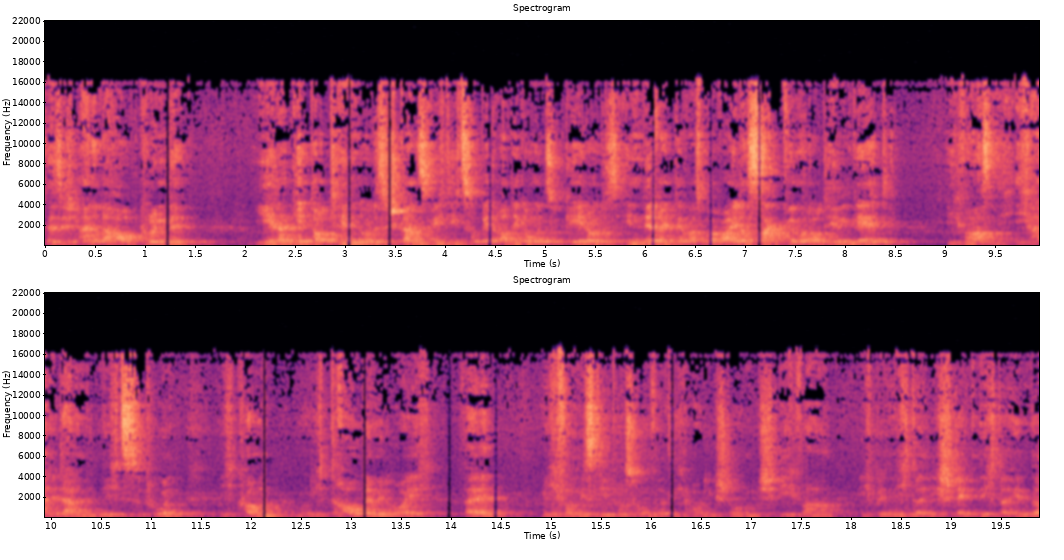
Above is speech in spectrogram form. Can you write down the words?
das ist einer der Hauptgründe. Jeder geht dorthin und es ist ganz wichtig, zur Beerdigung zu gehen und das Indirekte, was man weiter sagt, wenn man dorthin geht, ich war es nicht, ich hatte damit nichts zu tun, ich komme und ich traue mit euch, weil mich vermisst die Person wirklich auch, die gestorben ist. Ich war, ich bin nicht da, ich stecke nicht dahinter,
